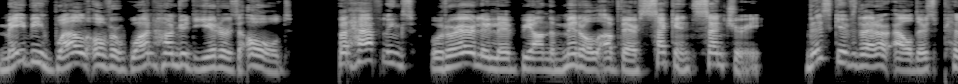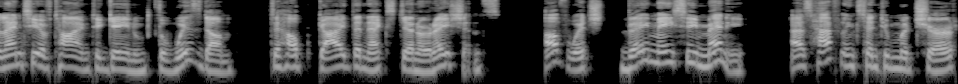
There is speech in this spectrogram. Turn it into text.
may be well over 100 years old, but halflings rarely live beyond the middle of their second century. This gives their elders plenty of time to gain the wisdom to help guide the next generations, of which they may see many, as halflings tend to mature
